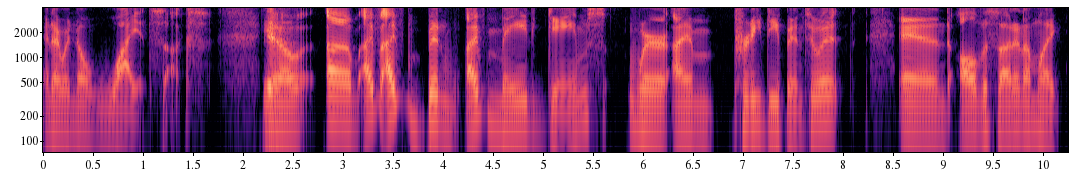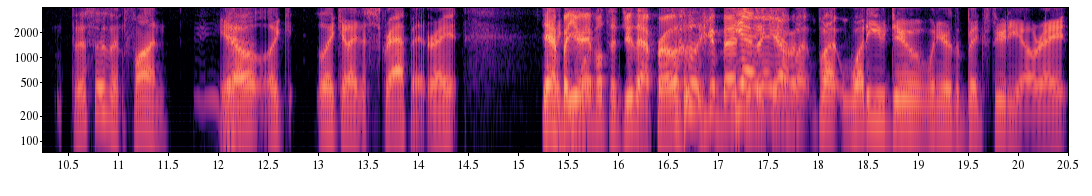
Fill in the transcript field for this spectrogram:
and I would know why it sucks. You Yeah. know, um, I've I've been I've made games where I'm pretty deep into it, and all of a sudden I'm like, "This isn't fun." You Yeah. know, like like, and I just scrap it, right? yeah, Like, but you're what- able to do that, bro. like imagine yeah, like yeah, you yeah. But but what do you do when you're the big studio, right?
